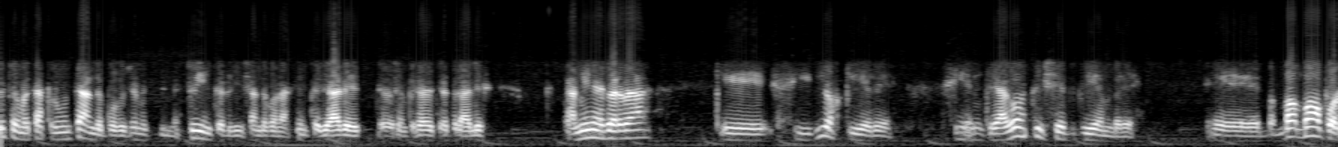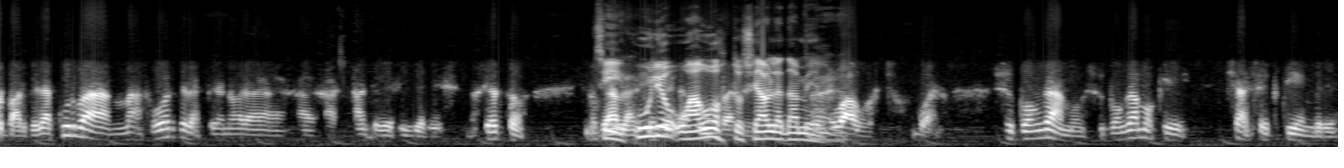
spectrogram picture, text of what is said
esto que me estás preguntando, porque yo me, estoy interiorizando con la gente ya de, los empresarios teatrales, también es verdad que si Dios quiere, si entre agosto y septiembre, eh, vamos por parte, la curva más fuerte la esperan ahora antes de fin de mes, ¿no es cierto? sí, julio o agosto se habla también. O agosto. Bueno, supongamos, supongamos que ya septiembre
